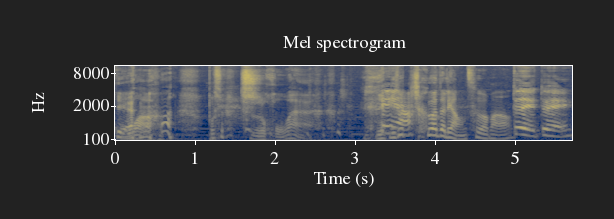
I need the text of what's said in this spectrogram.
蝶啊？不是纸糊哎，对你呀、是车的两侧吗？对对，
